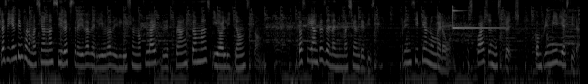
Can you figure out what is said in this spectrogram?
La siguiente información ha sido extraída del libro The Illusion of Life de Frank Thomas y Ollie Johnston, dos gigantes de la animación de Disney. Principio número 1. Squash and stretch. Comprimir y estirar.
